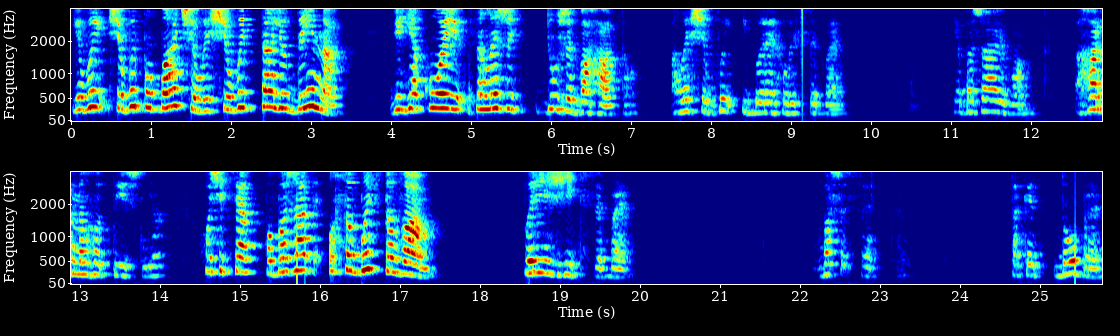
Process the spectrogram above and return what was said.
І ви, щоб ви побачили, що ви та людина, від якої залежить дуже багато, але щоб ви і берегли себе. Я бажаю вам гарного тижня. Хочеться побажати особисто вам. Бережіть себе, ваше серце, таке добре,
